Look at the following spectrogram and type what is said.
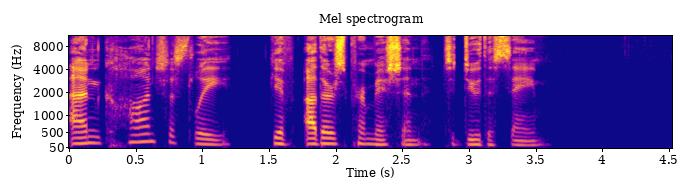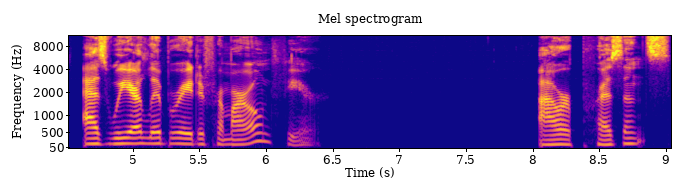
unconsciously give others permission to do the same. As we are liberated from our own fear, our presence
